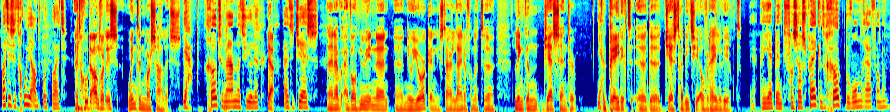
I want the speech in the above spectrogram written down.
Wat is het goede antwoord, Bart? Het goede antwoord is Wynton Marsalis. Ja, grote Ja. naam natuurlijk. Ja. Uit de jazz. En hij, hij woont nu in eh, eh, New York en is daar leider van het eh, Lincoln Jazz Center. Ja. En predikt eh, de jazztraditie over de hele wereld. Ja, en jij bent vanzelfsprekend een groot bewonderaar van hem,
